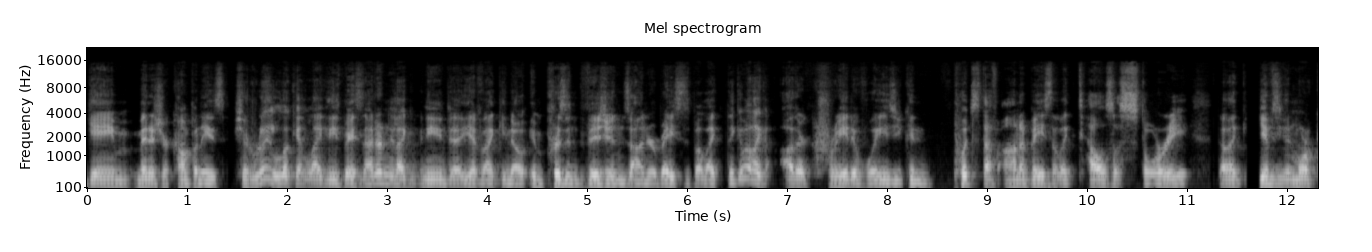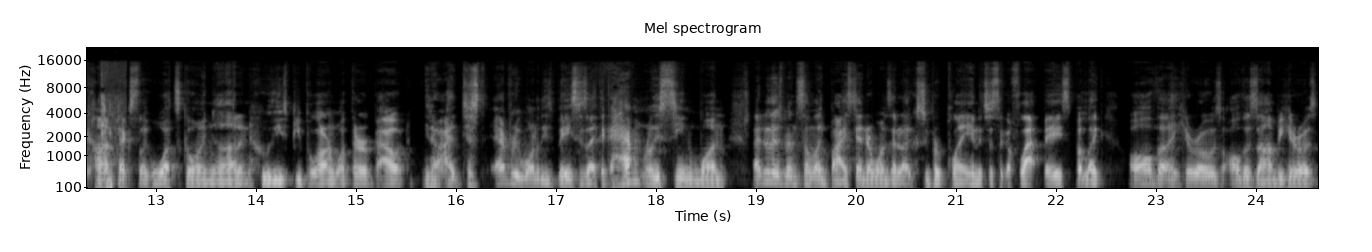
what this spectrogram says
game miniature companies should really look at like these bases. I don't need like need to you have like, you know, imprisoned visions on your bases, but like think about like other creative ways you can put stuff on a base that like tells a story that like gives even more context like what's going on and who these people are and what they're about. You know, I just every one of these bases, I think I haven't really seen one. I know there's been some like bystander ones that are like super plain, it's just like a flat base, but like all the heroes, all the zombie heroes,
